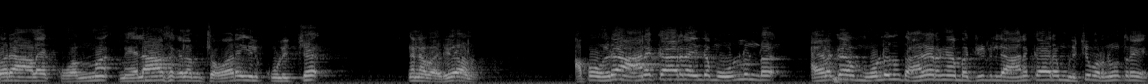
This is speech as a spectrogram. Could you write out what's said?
ഒരാളെ കൊന്ന് മേലാസകലം ചോരയിൽ കുളിച്ച് ഇങ്ങനെ വരികയാണ്. അപ്പൊ ഒരു ആനക്കാരൻ അതിന്റെ മുകളിലുണ്ട്. അയാൾക്ക് മുകളിൽ നിന്ന് താഴെ ഇറങ്ങാൻ പറ്റിയിട്ടില്ല. ആനക്കാരൻ വിളിച്ചു പറഞ്ഞു അത്രേ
